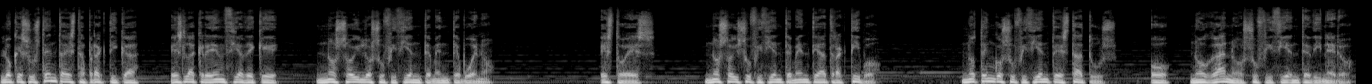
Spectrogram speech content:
Lo que sustenta esta práctica es la creencia de que no soy lo suficientemente bueno. Esto es, no soy suficientemente atractivo, no tengo suficiente estatus o no gano suficiente dinero.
